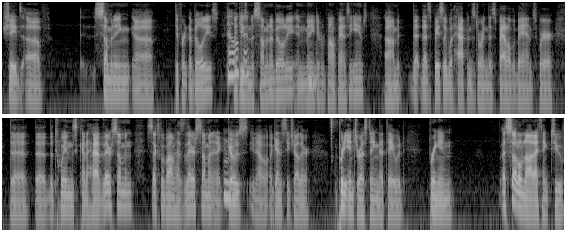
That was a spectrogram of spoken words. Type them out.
shades of summoning uh, different abilities, Oh, like okay. using a summon ability in many different Final Fantasy games. Um, it, that that's basically what happens during this battle of the bands, where the the the twins kind of have their summon, Sex Bob-omb has their summon, and it Mm-hmm. goes you know against each other. Pretty interesting that they would bring in a subtle nod, I think, to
